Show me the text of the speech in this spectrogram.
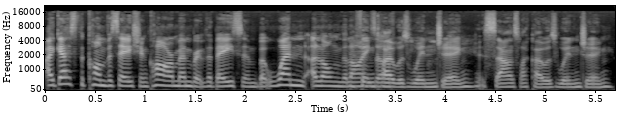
I guess the conversation, can't remember it verbatim, but when along the lines I think of, I was whinging. It sounds like I was whinging.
